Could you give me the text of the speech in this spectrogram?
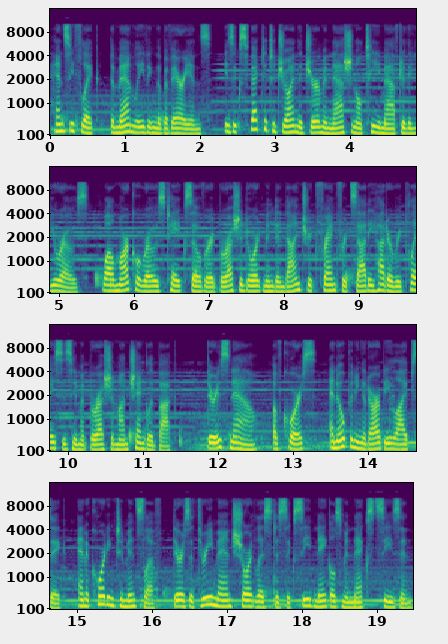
Hansi Flick, the man leaving the Bavarians, is expected to join the German national team after the Euros, while Marco Rose takes over at Borussia Dortmund and Eintracht Frankfurt's Adi Hutter replaces him at Borussia Mönchengladbach. There is now, of course, an opening at RB Leipzig, and according to Mintzlaff, there is a three man shortlist to succeed Nagelsmann next season.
